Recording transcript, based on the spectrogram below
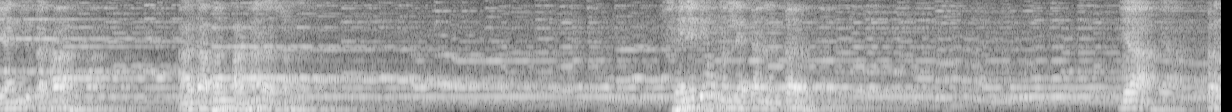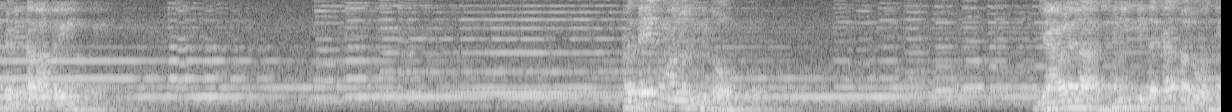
यांची कथा आज आपण पाहणार असतो. शनिदेव म्हणल्याच्या नंतर या पृथ्वी तलावरील प्रत्येक माणूस घेतो ज्या वेळेला शनीची दशा चालू होते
